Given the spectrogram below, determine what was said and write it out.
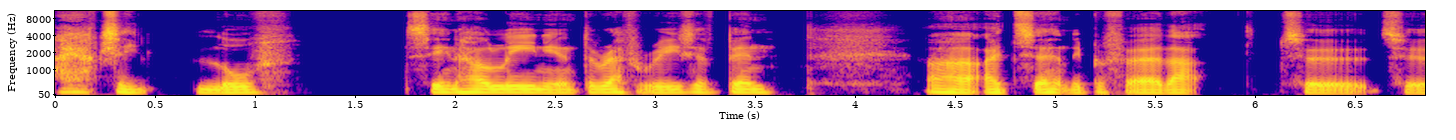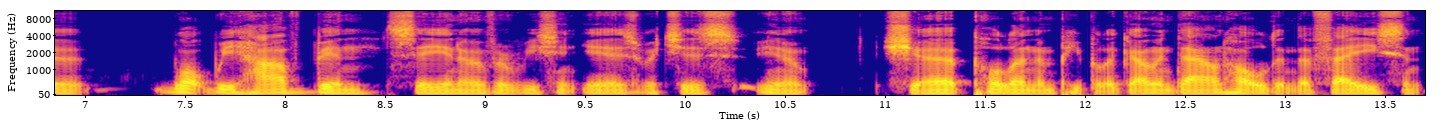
I actually love seeing how lenient the referees have been. Uh, I'd certainly prefer that to to what we have been seeing over recent years, which is you know shirt pulling and people are going down holding their face and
